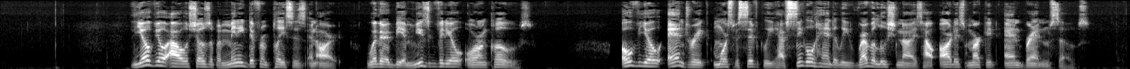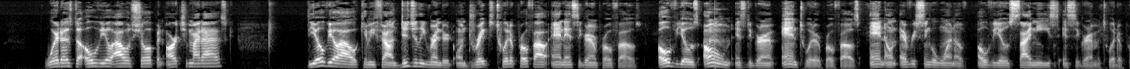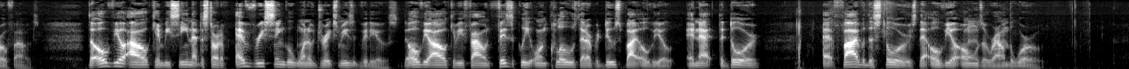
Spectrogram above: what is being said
The OVO owl shows up in many different places in art, whether it be a music video or on clothes. OVO and Drake, more specifically, have single handedly revolutionized how artists market and brand themselves. Where does the OVO owl show up in art, you might ask? The OVO owl can be found digitally rendered on Drake's Twitter profile and Instagram profiles, OVO's own Instagram and Twitter profiles, and on every single one of OVO's signees' Instagram and Twitter profiles. The OVO owl can be seen at the start of every single one of Drake's music videos. The OVO owl can be found physically on clothes that are produced by OVO and at the door at five of the stores that OVO owns around the world.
